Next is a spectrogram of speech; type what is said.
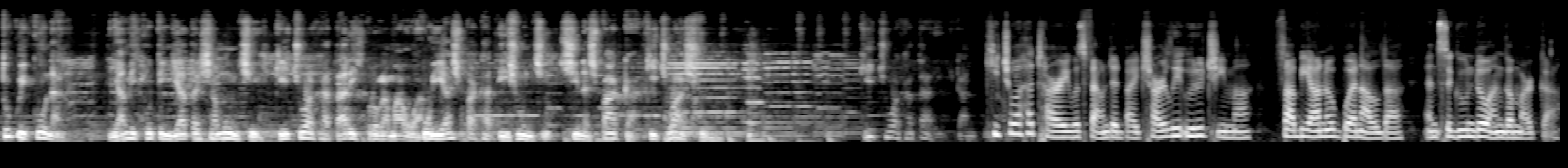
tukuykunaq, Yami kutinllata shamunchi, kichwa hatarik programawa, uyashpa katishunchi, shinashpaka, kichwashu. Kichwa Hatari. Kichwa Hatari was founded by Charlie Uruchima, Fabiano Buenalda, and Segundo Angamarca.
